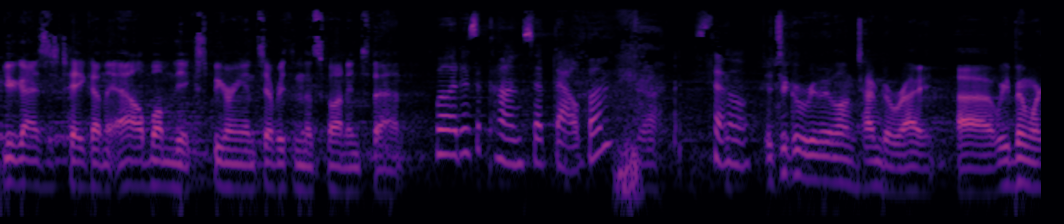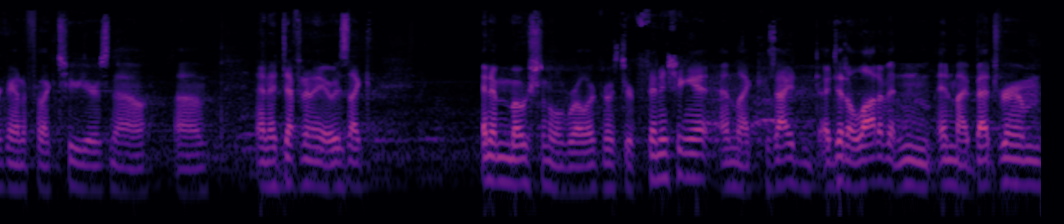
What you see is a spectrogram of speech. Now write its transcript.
your guys' take on the album, the experience, everything that's gone into that. Well, it is a concept album. Yeah. So It took a really long time to write. Uh, we've been working on it for like two years now, um, and it definitely it was like an emotional roller coaster finishing it, and like because I I did a lot of it in, in my bedroom,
